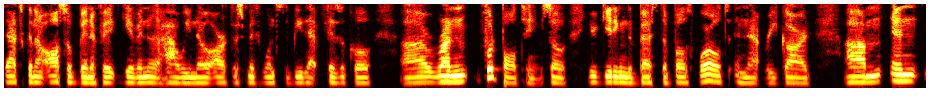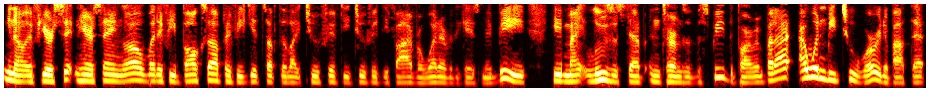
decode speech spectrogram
that's going to also benefit given how we know Arthur Smith wants to be that physical uh, run football team. So you're getting the best of both worlds in that regard. Um, and, you know, if you're sitting here saying, oh, but if he bulks up, if he gets up to like 250, 255, or whatever the case may be, he might lose a step in terms of the speed department. But I, I wouldn't be too worried about that,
